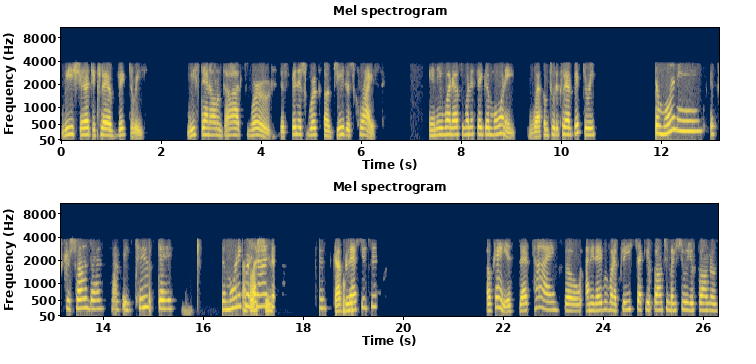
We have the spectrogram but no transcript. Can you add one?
We shall declare victory. We stand on God's word, the finished work of Jesus Christ. Anyone else want to say good morning? Welcome to Declare Victory. Good morning. It's Krishanda. Happy Tuesday. Good morning, God bless you. Krishanda. God bless you too. Okay, it's that time. So I need everyone to please check your phone to make sure your phone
